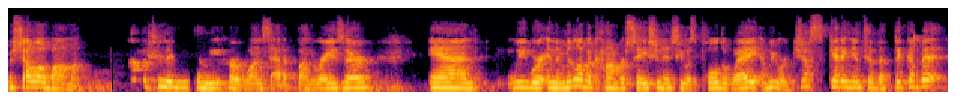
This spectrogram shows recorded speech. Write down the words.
Michelle Obama. Opportunity to meet her once at a fundraiser, and we were in the middle of a conversation, and she was pulled away, and we were just getting into the thick of it.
